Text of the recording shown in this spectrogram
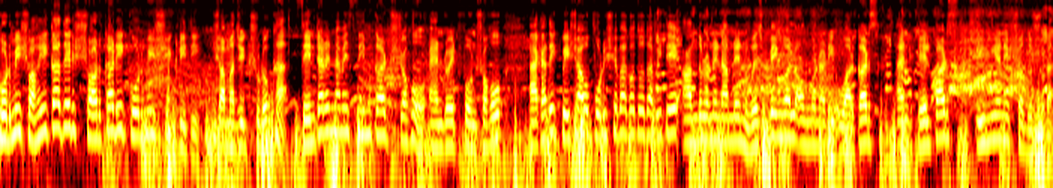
কর্মী সহায়িকাদের সরকারি কর্মীর স্বীকৃতি, সামাজিক সুরক্ষা, সেন্টারের নামে সিম কার্ড সহ অ্যান্ড্রয়েড ফোন সহ একাধিক পেশা ও পরিষেবাগত দাবিতে আন্দোলনে নামলেন West Bengal Anganwadi workers and helpers ইউনিয়নের সদস্যরা।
